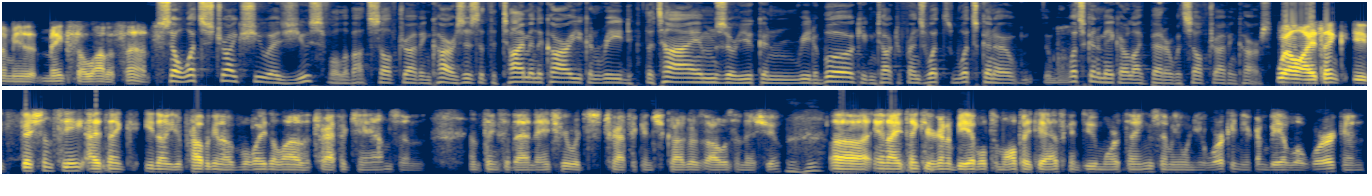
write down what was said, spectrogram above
I mean, it makes a lot of sense. So, what strikes you as useful about self driving cars? Is it the time in the car? You can read the times, or you can read a book, you can talk to friends. What's what's going to what's going to make our life better with self driving cars? Well, I think efficiency. I think you know you're probably going to avoid a lot of the traffic jams and and things of that nature, which traffic in Chicago is always an issue. Mm-hmm. Uh, and I think you're going to be able to multitask and do more things. I mean, when you're working, you're going to be able to work, and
